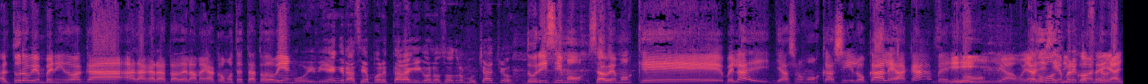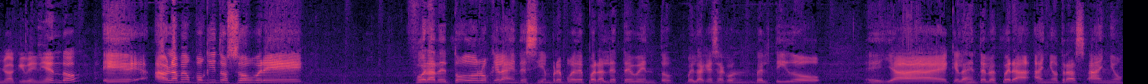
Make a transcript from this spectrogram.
Arturo, bienvenido acá a la garata de la Mega. ¿Cómo te está? ¿Todo bien? Muy bien, gracias por estar aquí con nosotros, muchachos. Durísimo. Sabemos que, ¿verdad? Ya somos casi locales acá. Sí, Venimos llevamos ya casi como siempre 5 o con 6 esta- años aquí viniendo. Eh, háblame un poquito sobre, fuera de todo lo que la gente siempre puede esperar de este evento, ¿verdad? Que se ha convertido eh, ya, que la gente lo espera año tras año.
